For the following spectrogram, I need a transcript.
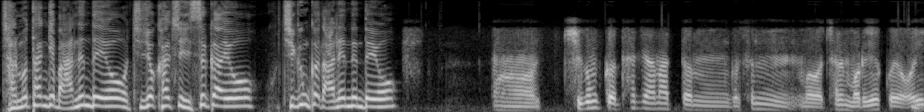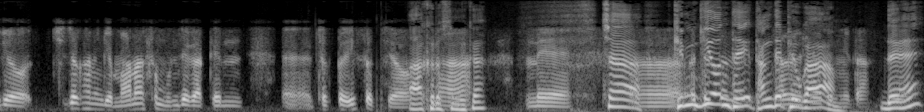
잘못한 게 많은데요. 지적할 수 있을까요? 지금껏 안 했는데요. 어, 지금껏 하지 않았던 것은 뭐 잘 모르겠고요. 오히려 지적하는 게 많아서 문제가 된 에, 적도 있었죠. 아 그렇습니까? 아, 네. 자, 어, 김기현 대- 당대표가. 네.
